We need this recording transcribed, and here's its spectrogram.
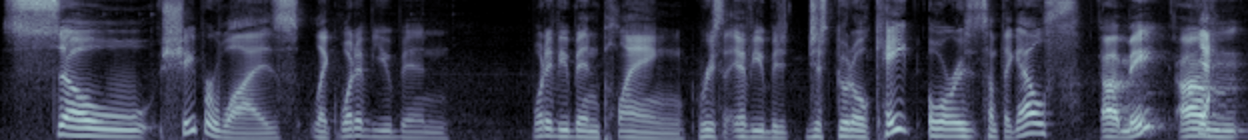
So shaper wise, like, what have you been? What have you been playing recently? Have you been just good old Kate, or is it something else? Uh, me? Um,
